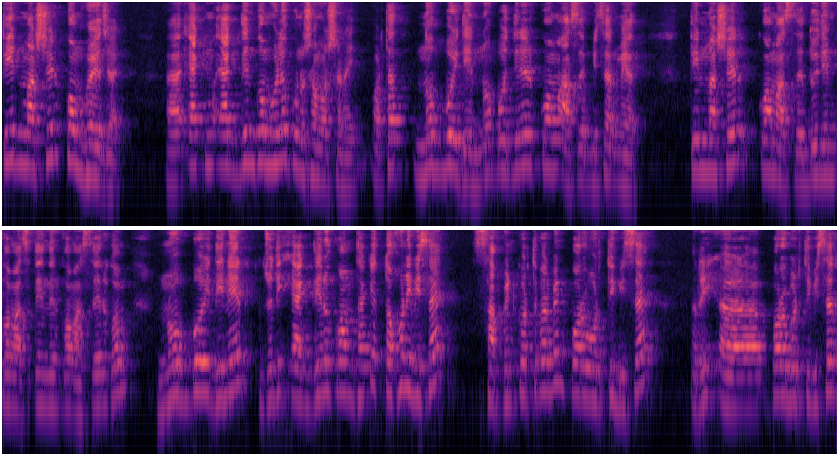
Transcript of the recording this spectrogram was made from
তিন মাসের কম হয়ে যায় এক, একদিন কম হলেও কোনো সমস্যা নাই। অর্থাৎ নব্বই দিন, নব্বই দিনের কম আছে ভিসার মেয়াদ। তিন মাসের কম আছে, দুই দিন কম আছে, তিন দিন কম আছে, এরকম নব্বই দিনের যদি একদিনও কম থাকে, তখনই ভিসা সাবমিট করতে পারবেন পরবর্তী ভিসা পরবর্তী ভিসার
